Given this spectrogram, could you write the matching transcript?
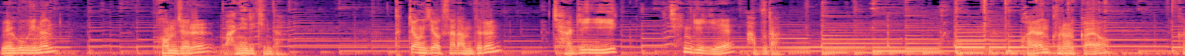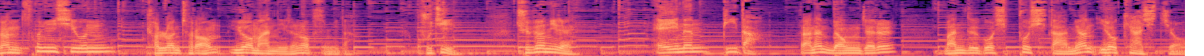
외국인은 범죄를 많이 일으킨다. 특정 지역 사람들은 자기 이익 챙기기에 바쁘다. 과연 그럴까요? 그런 손쉬운 결론처럼 위험한 일은 없습니다. 굳이 주변 일에 A는 B다 라는 명제를 만들고 싶으시다면 이렇게 하시죠.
